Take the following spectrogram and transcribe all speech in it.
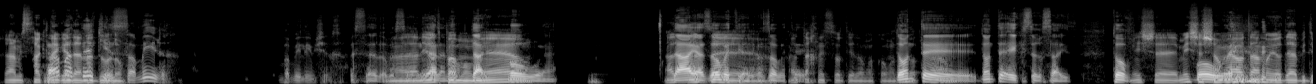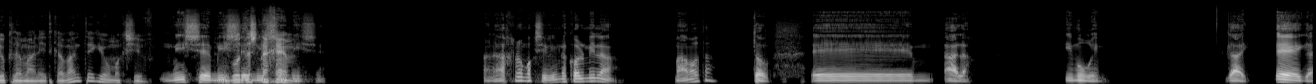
אחרי המשחק נגד הנדולו. כמה טקס, אמיר, במילים שלך. בסדר, בסדר. אני עוד פעם אומר, די, עזוב אותי, עזוב אותי. אל תכניס אותי למקום הזה. Don't exercise. טוב. מי ששומע אותנו יודע בדיוק למה אני התכוונתי, כי הוא מקשיב. מי ש... מי ש... מי ש... אנחנו מקשיבים לכל מילה. מה אמרת? טוב. אמ, הלאה. הימורים. גיא. אה, גיא,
